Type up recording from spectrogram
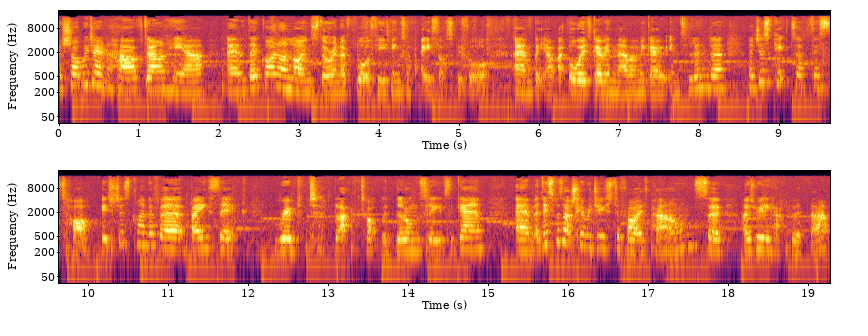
a shop we don't have down here. Um, they've got an online store and I've bought a few things off ASOS before. Um, but yeah, I always go in there when we go into London. I just picked up this top. It's just kind of a basic ribbed black top with long sleeves again. Um, and this was actually reduced to £5, so I was really happy with that.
